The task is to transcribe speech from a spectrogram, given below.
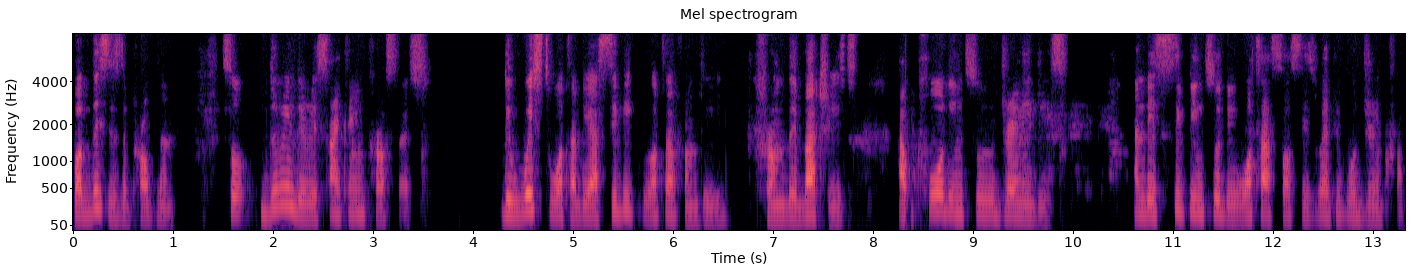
But this is the problem. So during the recycling process, the wastewater, the acidic water from the, from the batteries are poured into drainages and they seep into the water sources where people drink from.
